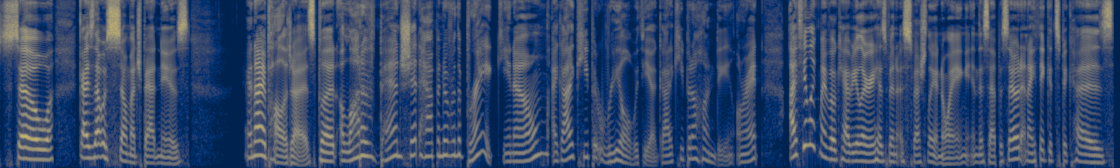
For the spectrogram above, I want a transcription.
So, guys, that was so much bad news. And I apologize, but a lot of bad shit happened over the break, you know? I gotta keep it real with you. Gotta keep it a hundy, all right? I feel like my vocabulary has been especially annoying in this episode, and I think it's because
